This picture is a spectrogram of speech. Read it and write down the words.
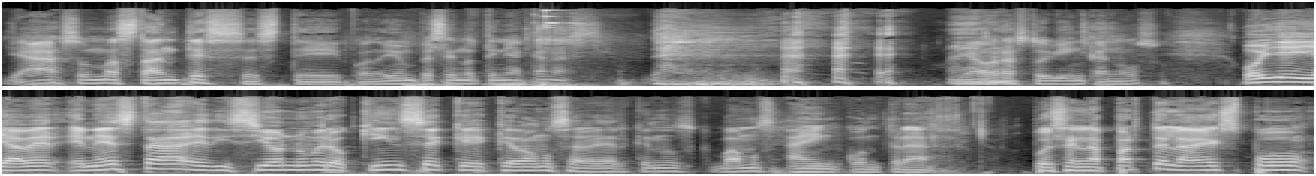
Ya son bastantes. Este, cuando yo empecé no tenía canas. y ahora estoy bien canoso. Oye, y a ver, en esta edición número 15, ¿qué, qué vamos a ver? ¿Qué nos vamos a encontrar? Pues en la parte de la expo,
